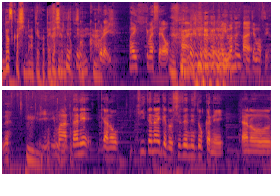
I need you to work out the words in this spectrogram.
懐かしいなという方いらっしゃると思うんですよね。これいっぱい聞きましたよ。はい。いまだに聞いてますよね。いまだに、あの、聞いてないけど自然にどっかに、あの、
